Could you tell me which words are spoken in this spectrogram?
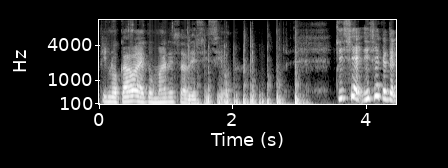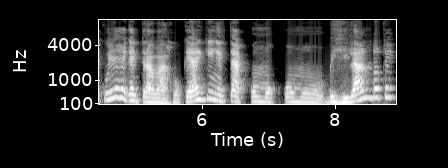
Si no acaba de tomar esa decisión. Dice, que te cuides en el trabajo, que alguien está como, como vigilándote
